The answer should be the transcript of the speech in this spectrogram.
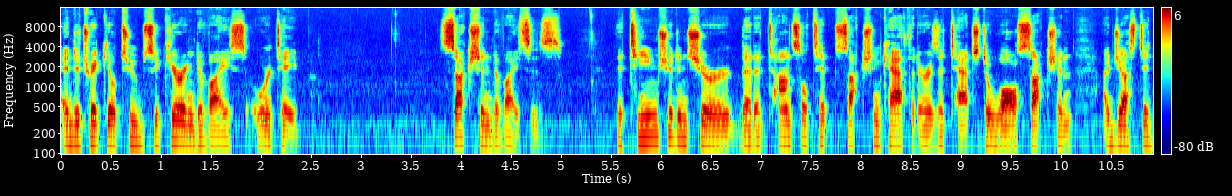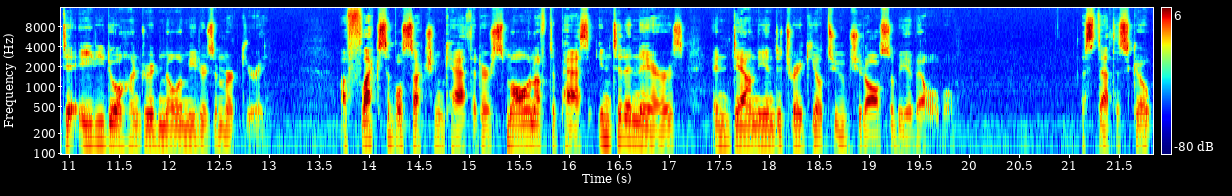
endotracheal tube securing device or tape, suction devices. The team should ensure that a tonsil tip suction catheter is attached to wall suction adjusted to 80 to 100 millimeters of mercury. A flexible suction catheter small enough to pass into the nares and down the endotracheal tube should also be available. A stethoscope,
